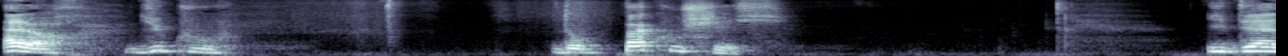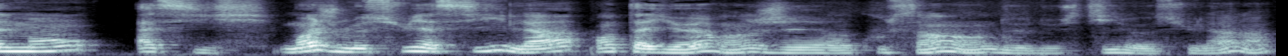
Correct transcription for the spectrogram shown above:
Alors, du coup, donc pas couché. Idéalement assis. Moi, je me suis assis là en tailleur. Hein. J'ai un coussin hein, du style euh, celui-là. Là.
